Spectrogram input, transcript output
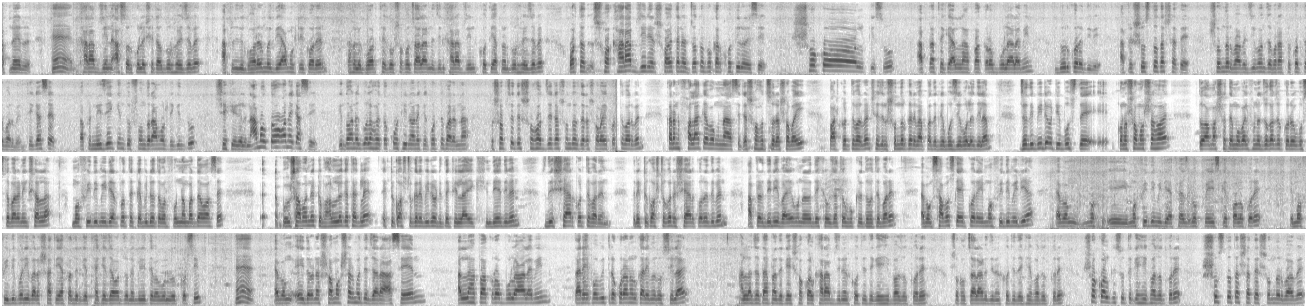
আপনার হ্যাঁ খারাপ জিন আসর করলে সেটাও দূর হয়ে যাবে। আপনি যদি ঘরের মধ্যে আমলটি করেন, তাহলে ঘর থেকেও সকল চালানি জিন, খারাপ জিন, ক্ষতি আপনার দূর হয়ে যাবে। অর্থাৎ খারাপ জিনের, শয়তানের যত প্রকার ক্ষতি রয়েছে, সকল কিছু আপনার থেকে আল্লাহ পাক রব্বুল আলমিন দূর করে দিবে। আপনি সুস্থতার সাথে সুন্দরভাবে জীবনযাপন আপনি করতে পারবেন, ঠিক আছে? আপনি নিজেই কিন্তু সুন্দর আমলটি কিন্তু শিখে গেলেন। আমল তো অনেক আছে, কিন্তু অনেকগুলো হয়তো কঠিন অনেকে করতে পারেন না। তো সবচেয়ে সহজ যেটা, সুন্দর যেটা সবাই করতে পারবেন, কারণ ফালাক এবং নাস, এটা সহজ সুরা সবাই পাঠ করতে পারবেন। সেই জন্য সুন্দর করে আমি আপনাদেরকে বুঝিয়ে বলে দিলাম। যদি ভিডিওটি বুঝতে কোনো সমস্যা হয়, তো আমার সাথে মোবাইল ফোনে যোগাযোগ করে বুঝতে পারেন ইনশাল্লাহ মফিদি মিডিয়ার প্রত্যেকটা ভিডিওতে আমার ফোন নাম্বার দেওয়া আছে। সামান্য একটু ভালো লেগে থাকলে একটু কষ্ট করে ভিডিওটিতে একটি লাইক দিয়ে দিবেন। যদি শেয়ার করতে পারেন, তাহলে একটু কষ্ট করে শেয়ার করে দিবেন। আপনার দিনই ভাই বোনেরা দেখেও যাতে উপকৃত হতে পারে। এবং সাবস্ক্রাইব করে এই মফিদি মিডিয়া এবং এই মফিদি মিডিয়া ফেসবুক পেজকে ফলো করে এই মফিদি পরিবারের সাথে আপনাদেরকে থেকে যাওয়ার জন্য বিনীতভাবে অনুরোধ করছি। হ্যাঁ এবং এই ধরনের সমস্যার মধ্যে যারা আছেন, আল্লাহ পাক রব্বুল আলমিন তার এই পবিত্র কোরআনুল কারিমের উসিলায় আল্লাহ যাতে আপনাদেরকে সকল খারাপ জিনের ক্ষতি থেকে হেফাজত করে। সকল চালানি দিনের ক্ষতি থেকে হেফাজত করে, সকল কিছু থেকে হেফাজত করে সুস্থতার সাথে, সুন্দরভাবে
